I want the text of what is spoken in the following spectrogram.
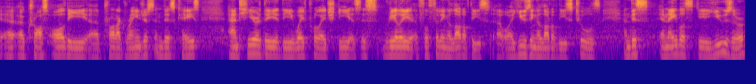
across all the uh, product ranges in this case. And here the, the Wave Pro HD is, is really fulfilling a lot of these uh, or using a lot of these tools. And this enables the user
